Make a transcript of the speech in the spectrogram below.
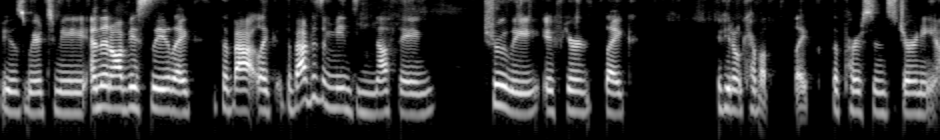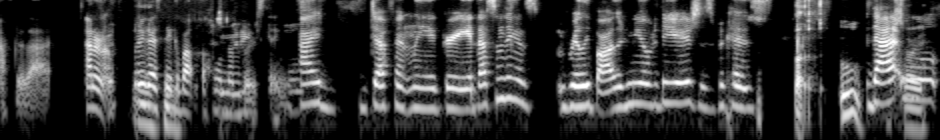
feels weird to me. And then obviously like the bat like the baptism means nothing truly if you're like if you don't care about like the person's journey after that. I don't know. What do you guys think mm-hmm. about the whole numbers thing? I definitely agree. That's something that's really bothered me over the years is because Ooh, that sorry. will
